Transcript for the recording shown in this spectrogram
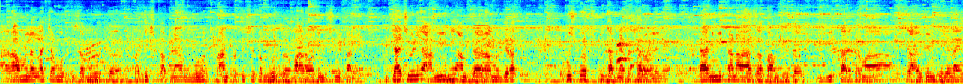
रामलल्लाच्या मूर्तीचा मुहूर्त प्रतिष्ठा आपल्या मुह प्राणप्रतिष्ठेचा मुहूर्त बारा वाजून वीस मिनिटाने त्याचवेळी आम्हीही आमच्या राम मंदिरात पुष्पवृष्टी करण्याचं ठरवलेलं आहे. त्यानिमित्तानं आज आता आमच्या इथं विविध कार्यक्रमाचं आयोजन केलेलं आहे.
